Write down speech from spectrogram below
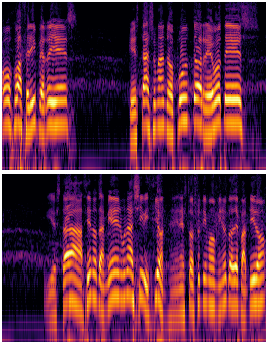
Ojo a Felipe Reyes. Que está sumando puntos, rebotes. Y está haciendo también una exhibición en estos últimos minutos de partido.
